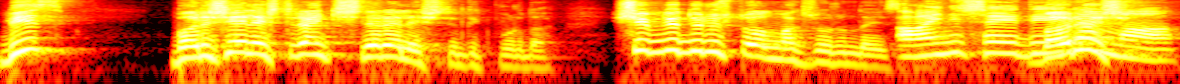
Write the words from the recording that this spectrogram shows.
biz Barış'ı eleştiren kişileri eleştirdik burada. Şimdi dürüst olmak zorundayız. Aynı şey değil Barış, ama.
